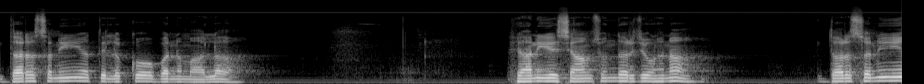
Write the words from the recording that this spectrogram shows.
दर्शनीय तिलको बनमाला। यानी ये श्याम सुंदर जो है ना, दर्शनीय,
